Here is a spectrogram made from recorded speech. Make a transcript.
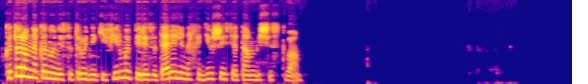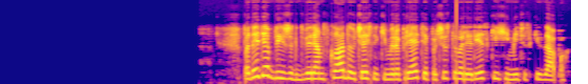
в котором накануне сотрудники фирмы перезатарили находившиеся там вещества. Подойдя ближе к дверям склада, участники мероприятия почувствовали резкий химический запах,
